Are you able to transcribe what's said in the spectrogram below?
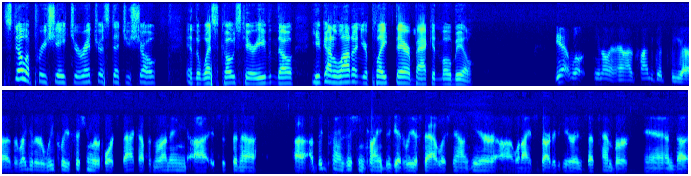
still appreciate your interest that you show in the West Coast here, even though you've got a lot on your plate there back in Mobile. Yeah, well, you know, and I'm trying to get the uh, the regular weekly fishing reports back up and running. Uh, it's just been a a big transition trying to get reestablished down here uh, when I started here in September, and uh,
